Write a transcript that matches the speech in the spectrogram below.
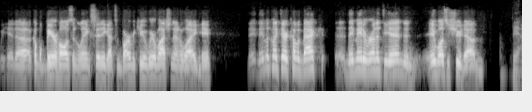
We hit uh, a couple beer halls in Atlantic City, got some barbecue. We were watching that Hawaii game. They they looked like they were coming back. They made a run at the end, and it was a shootout. Yeah,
